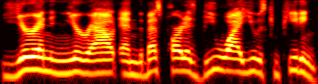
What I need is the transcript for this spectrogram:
year in and year out. And the best part is BYU is competing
